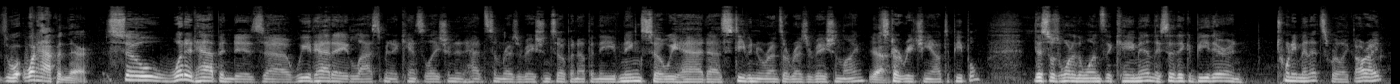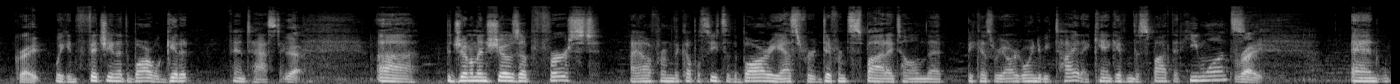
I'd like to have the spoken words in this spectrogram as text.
So what, happened there? So what had happened is uh, we had had a last minute cancellation and had some reservations open up in the evening. So we had uh, Stephen, who runs our reservation line, Yeah. start reaching out to people. This was one of the ones that came in. They said they could be there in 20 minutes. We're like, all right, Great. we can fit you in at the bar. We'll get it. Fantastic. Yeah. the gentleman shows up first. I offer him the couple seats at the bar. He asks for a different spot. I tell him that because we are going to be tight, I can't give him the spot that he wants. Right. And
